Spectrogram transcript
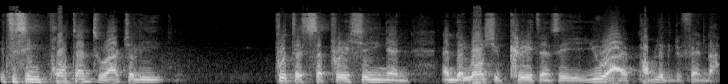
it is important to actually put a separation and, and the law should create and say you are a public defender?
